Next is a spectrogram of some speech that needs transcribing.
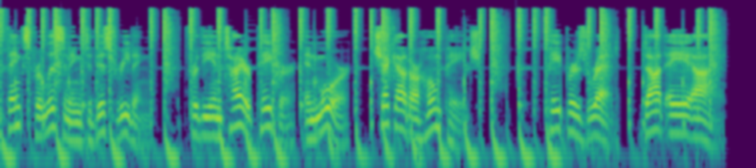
Thanks for listening to this reading. For the entire paper and more, check out our homepage. papersread.ai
